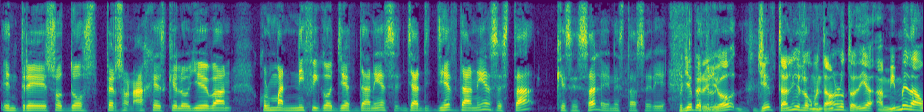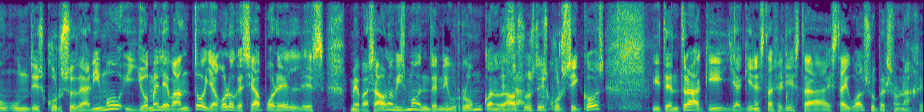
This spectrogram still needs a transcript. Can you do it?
entre esos dos personajes que lo llevan, con un magnífico Jeff Daniels. Jeff Daniels está que se sale en esta serie. Oye, pero yo, Jeff Daniels, lo comentaba el otro día, a mí me da un, un discurso de ánimo y yo me levanto y hago lo que sea por él. Es, me pasaba lo mismo en The Newsroom cuando daba sus discursicos y te entra aquí y aquí en esta serie está, está igual su personaje.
